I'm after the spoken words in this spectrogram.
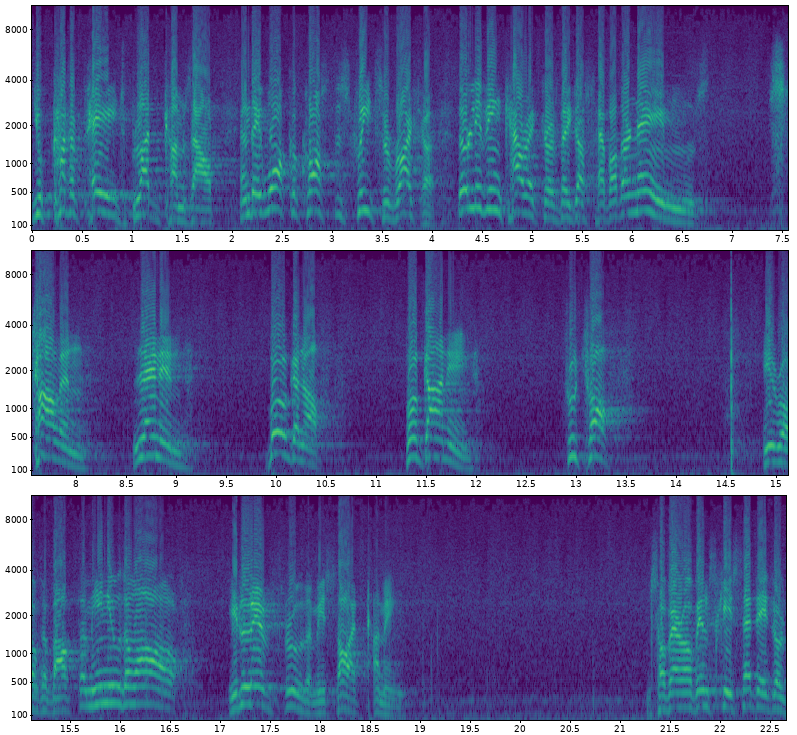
you cut a page, blood comes out, and they walk across the streets of Russia. They're living characters, they just have other names. Stalin, Lenin, Bulganov, Bulganin, Khrushchev. He wrote about them. He knew them all. He lived through them. He saw it coming. And so Verhovensky said the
